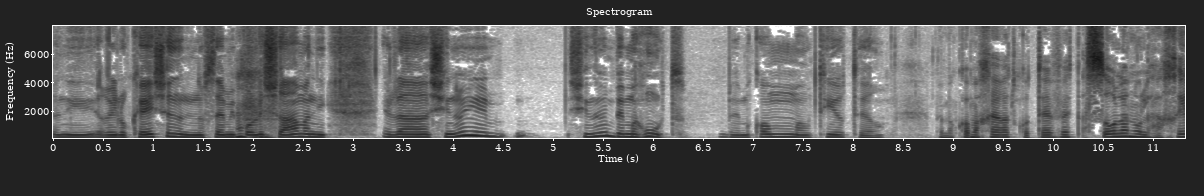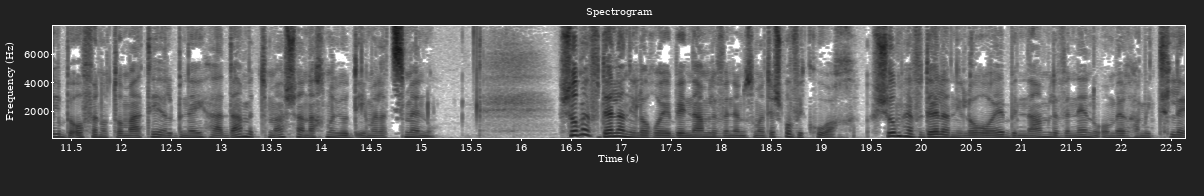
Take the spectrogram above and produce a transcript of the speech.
אני רילוקיישן, אני נוסע מפה לשם, אני, אלא שינוי, שינוי במהות, במקום מהותי יותר. במקום אחר את כותבת, אסור לנו להכיל באופן אוטומטי על בני האדם את מה שאנחנו יודעים על עצמנו. שום הבדל אני לא רואה בינם לבינינו, זאת אומרת, יש פה ויכוח. שום הבדל אני לא רואה בינם לבינינו, אומר המתלה.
